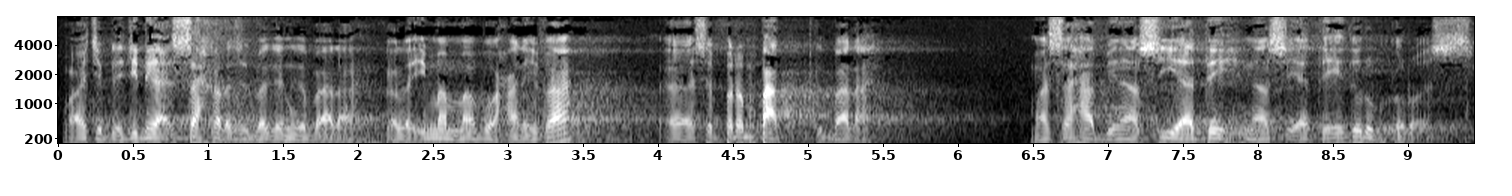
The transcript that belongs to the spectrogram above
Wajib jadi tidak sah kalau sebagian kepala. Kalau Imam Abu Hanifah e, seperempat kepala. Masahab binasiyatih, nasiyatih itu urus.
